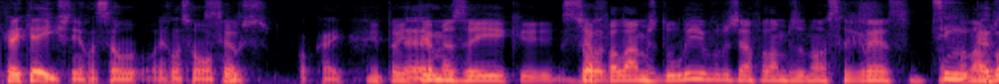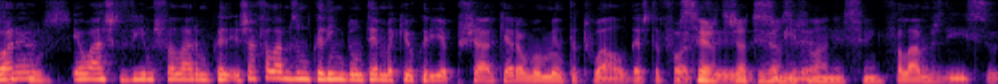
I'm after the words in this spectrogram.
creio que é isto em relação, em relação ao certo. curso. Ok. Então, e um, temas aí que só... já falámos do livro, já falámos do nosso regresso. Sim, agora eu acho que devíamos falar um bocadinho. Já falámos um bocadinho de um tema que eu queria puxar, que era o momento atual desta forte Certo, já tivemos subida. a falar nisso, sim. Falámos disso.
